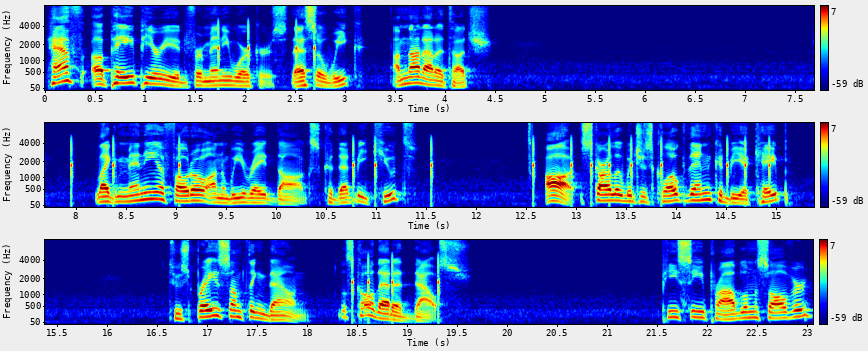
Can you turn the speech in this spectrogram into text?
Half a pay period for many workers. That's a week. I'm not out of touch. Like many a photo on We Rate Dogs. Could that be cute? Ah, Scarlet Witch's cloak then could be a cape. To spray something down. Let's call that a douse. PC problem solver.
